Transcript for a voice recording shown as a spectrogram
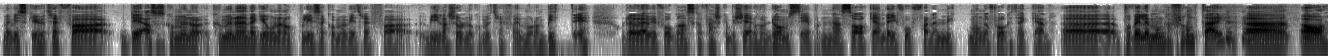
men vi ska ju träffa, det, alltså kommuner, kommunen, regionen och polisen kommer vi träffa, vi nationer kommer vi träffa imorgon bitti. Och där lär vi få ganska färska besked om hur de ser på den här saken. Det är ju fortfarande mycket, många frågetecken eh, på väldigt många fronter. Ja,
